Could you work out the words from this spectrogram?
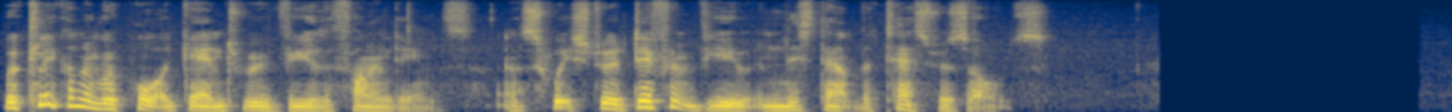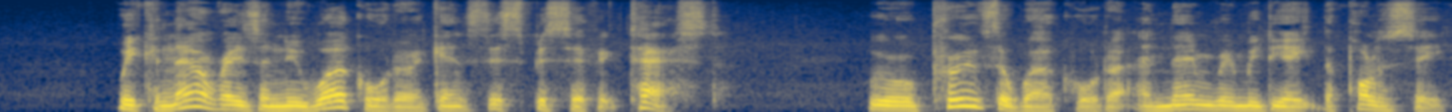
We'll click on the report again to review the findings and switch to a different view and list out the test results. We can now raise a new work order against this specific test. We will approve the work order and then remediate the policy.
